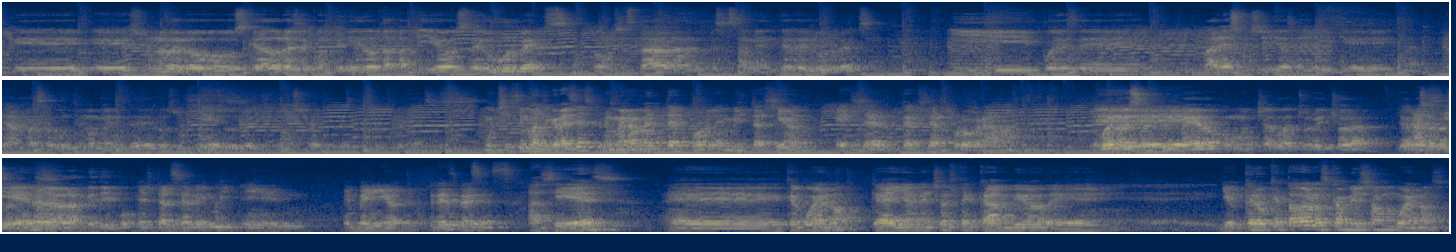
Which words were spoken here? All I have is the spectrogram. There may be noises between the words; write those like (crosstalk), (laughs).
que es uno de los creadores de contenido tapatíos de Urbex. Vamos a estar hablando precisamente del Urbex y pues de varias cosillas ahí que, que han pasado últimamente, los últimos Urbex que nos platican sus experiencias. Muchísimas gracias primeramente por la invitación. Es el tercer programa. Bueno, es el Eh, primero como Charla Choro y Chora, ya no se Así es. el arquetipo. El tercero en venido tres veces. Así es. Eh, qué bueno que hayan hecho este cambio de... Yo creo que todos los cambios son buenos.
